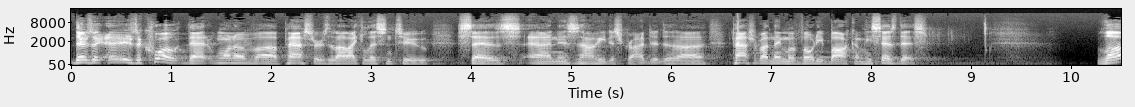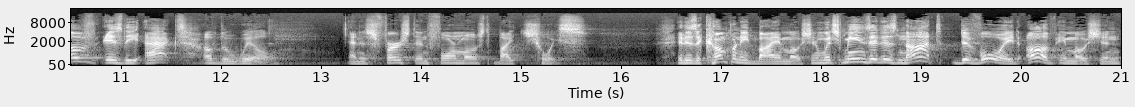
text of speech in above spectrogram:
there's a, there's a quote that one of uh, pastors that I like to listen to says, and this is how he described it. Uh, pastor by the name of Voddie Baucham, he says this Love is the act of the will and is first and foremost by choice. It is accompanied by emotion, which means it is not devoid of emotion,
